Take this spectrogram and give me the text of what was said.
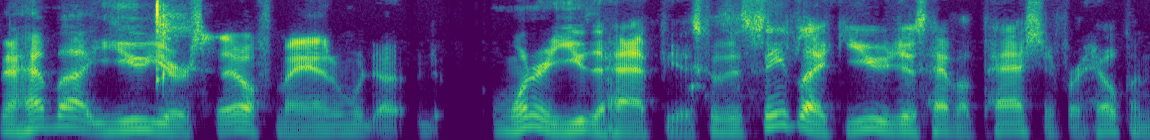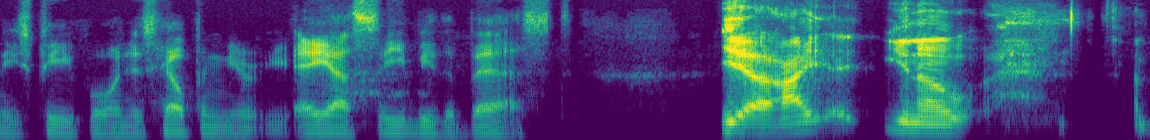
now, how about you yourself, man? When are you the happiest? Because it seems like you just have a passion for helping these people and just helping your, your AIC be the best. Yeah, I, eh, you know, I'm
